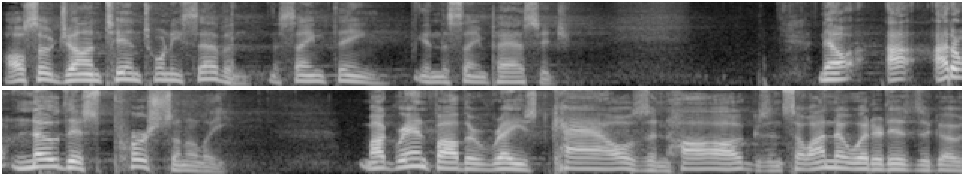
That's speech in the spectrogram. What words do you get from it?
Also, John 10 27, the same thing in the same passage. Now, I, I don't know this personally. My grandfather raised cows and hogs, and so I know what it is to go.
